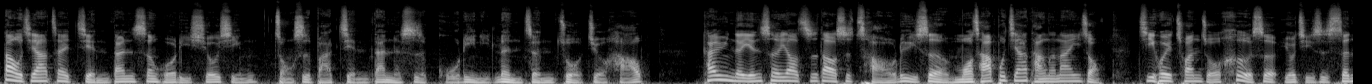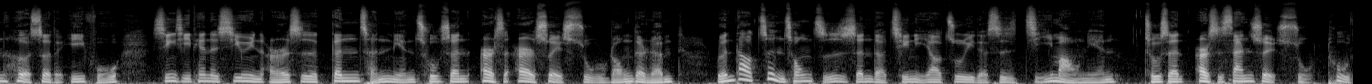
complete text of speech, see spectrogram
道家在简单生活里修行，总是把简单的事鼓励你认真做就好。开运的颜色要知道是草绿色，抹茶不加糖的那一种。忌讳穿着褐色，尤其是深褐色的衣服。星期天的幸运儿是庚辰年出生，二十二岁属龙的人。轮到正冲值日生的，请你要注意的是己卯年出生，二十三岁属兔。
